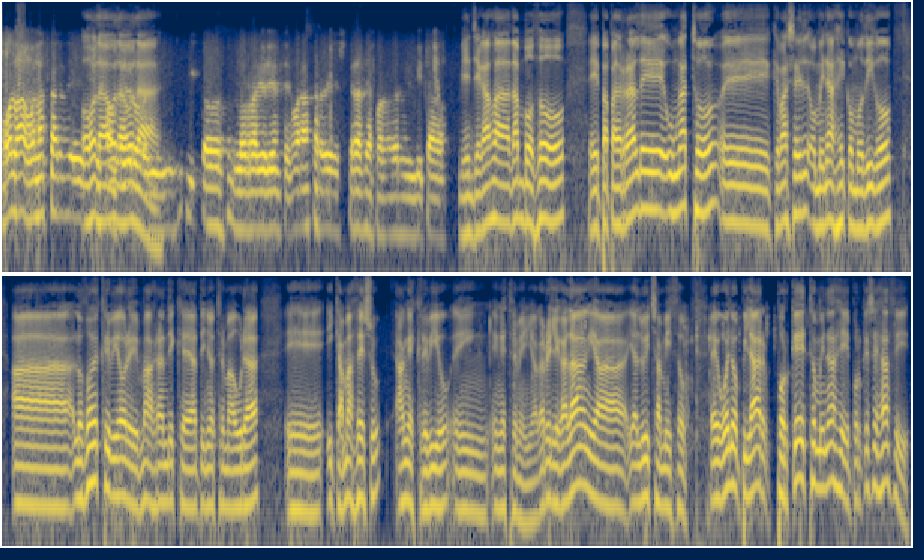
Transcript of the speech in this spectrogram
Hola, buenas tardes. Hola, hola, Pedro hola. Y, todos los radioyentes. Buenas tardes, gracias por haberme invitado. Bien, llegados a Dambos 2, eh, para de un acto eh, que va a ser homenaje, como digo, a los dos escribidores más grandes que ha tenido Extremadura eh, y que además de eso han escribido en, en extremeño, a Gabriel Galán y a, y a Luis Chamizo. Eh, bueno, Pilar, ¿por qué este homenaje? ¿Por qué se hace?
